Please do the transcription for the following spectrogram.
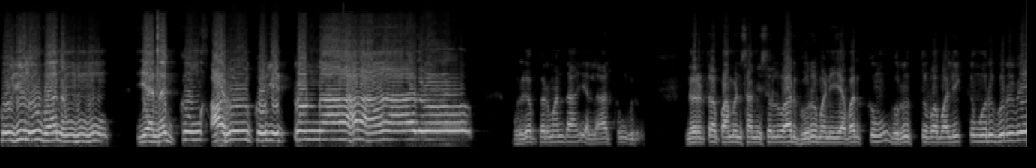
குயிலுவனும் எனக்கும் அருள் குயிற்றொன்னாதோ. முருகப்பெருமான் தான் எல்லாருக்கும் குரு. இன்னொரு இடத்துல பாம்பன் சாமி சொல்லுவார் குருமணி எவர்க்கும் குருத்துவம் அளிக்கும் ஒரு குருவே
